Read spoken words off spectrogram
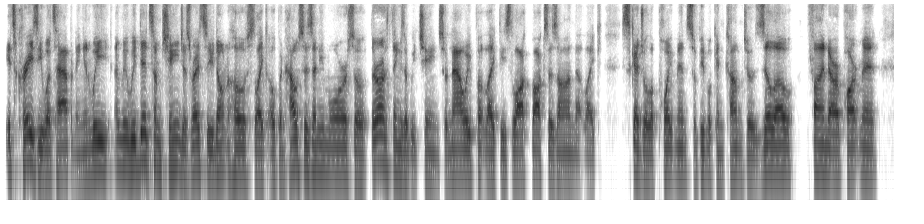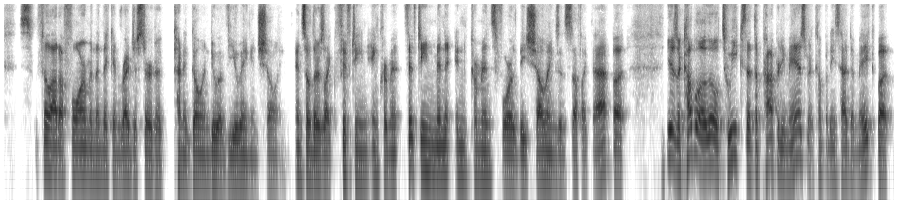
it's crazy what's happening. And we I mean we did some changes, right? So you don't host like open houses anymore. So there are things that we changed. So now we put like these lock boxes on that like schedule appointments so people can come to Zillow, find our apartment, fill out a form and then they can register to kind of go and do a viewing and showing. And so there's like 15 increment 15 minute increments for these showings and stuff like that, but there's a couple of little tweaks that the property management companies had to make, but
